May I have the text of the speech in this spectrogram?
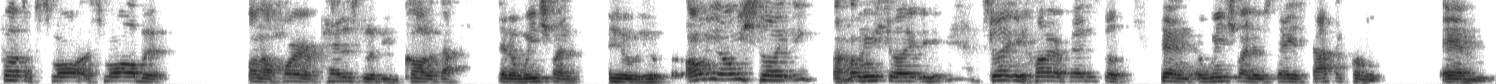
felt a small a small bit on a higher pedestal if you call it that than a winchman who, who only only slightly only slightly slightly higher pedestal than a winchman who stays static for me. Um,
